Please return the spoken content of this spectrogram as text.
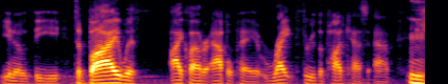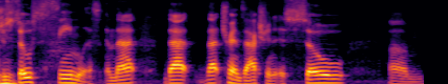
you know the to buy with iCloud or Apple Pay right through the podcast app is just so seamless, and that that that transaction is so um,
